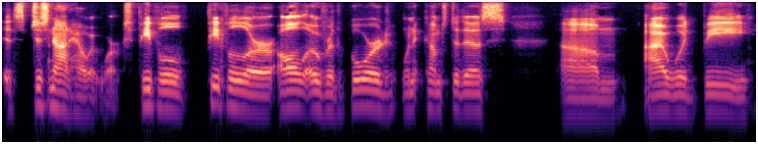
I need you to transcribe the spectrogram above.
it's just not how it works. People people are all over the board when it comes to this. Um, I would be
